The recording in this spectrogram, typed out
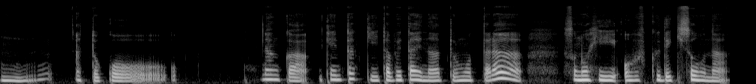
うん、あとこうなんかケンタッキー食べたいなって思ったらその日往復できそうな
